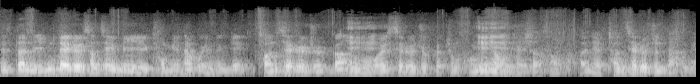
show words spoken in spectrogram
일단 임대를 선생님이 고민하고 있는 게 전세를 줄까 예. 월세를 줄까 좀 고민하고 예. 계셔서 만약에 전세를 준다 하면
